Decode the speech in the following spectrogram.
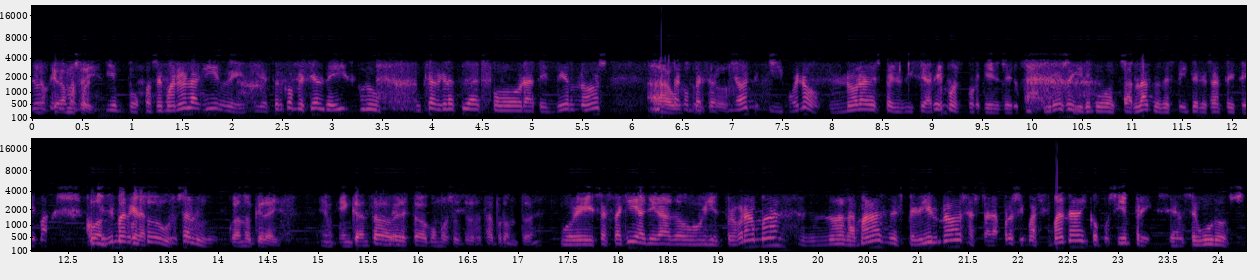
nos quedamos ahí. Tiempo. José Manuel Aguirre, director comercial de East Group, muchas gracias por atendernos esta conversación y bueno, no la desperdiciaremos porque en el futuro seguiremos charlando de este interesante tema. Muchísimas gracias. Un saludo. Cuando queráis. Encantado de haber estado con vosotros. Hasta pronto. ¿eh? Pues hasta aquí ha llegado hoy el programa. Nada más, despedirnos. Hasta la próxima semana y como siempre, sean seguros.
